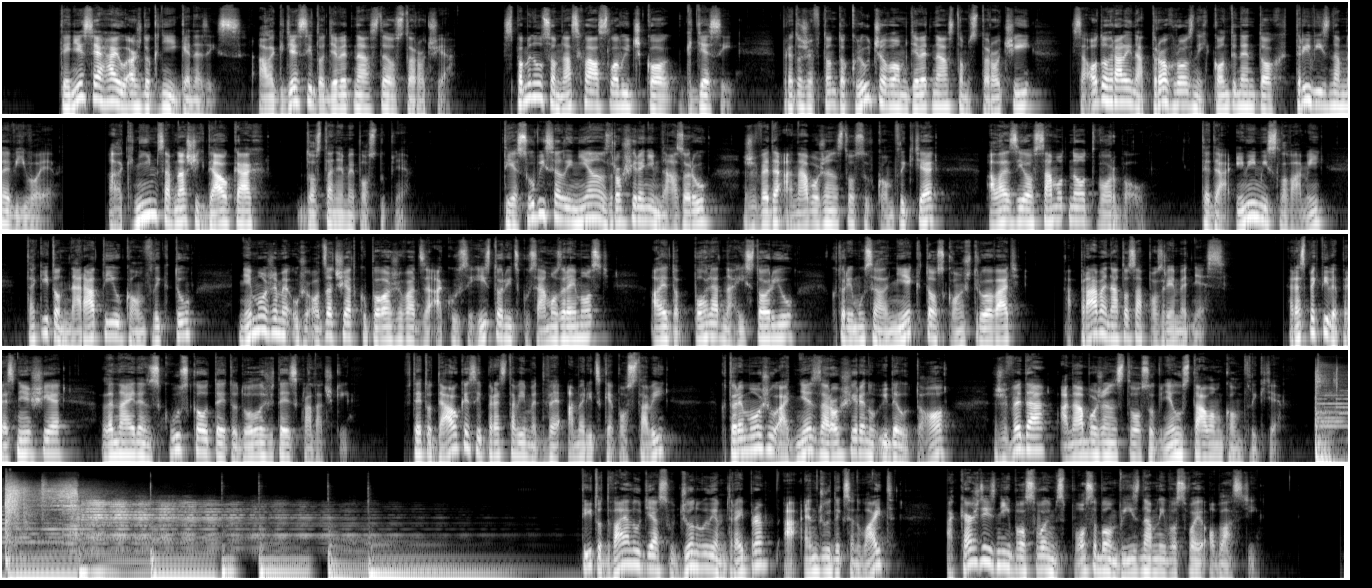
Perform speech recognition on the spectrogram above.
Tie nesiahajú až do kníh Genesis, ale kde si do 19. storočia. Spomenul som na schvál slovíčko kde si, pretože v tomto kľúčovom 19. storočí sa odohrali na troch rôznych kontinentoch tri významné vývoje. Ale k ním sa v našich dávkach dostaneme postupne. Tie súviseli nielen s rozšírením názoru, že veda a náboženstvo sú v konflikte, ale s jeho samotnou tvorbou. Teda inými slovami, takýto narratív konfliktu nemôžeme už od začiatku považovať za akúsi historickú samozrejmosť, ale je to pohľad na históriu, ktorý musel niekto skonštruovať a práve na to sa pozrieme dnes. Respektíve presnejšie, len na jeden z kúskov tejto dôležitej skladačky. V tejto dávke si predstavíme dve americké postavy, ktoré môžu aj dnes za rozšírenú ideu toho, že veda a náboženstvo sú v neustálom konflikte. Títo dvaja ľudia sú John William Draper a Andrew Dixon White a každý z nich bol svojím spôsobom významný vo svojej oblasti.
